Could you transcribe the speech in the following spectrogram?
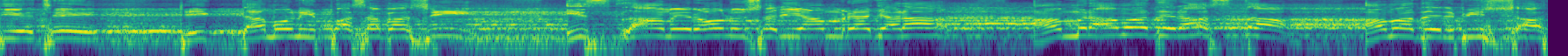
দিয়েছে, ঠিক তেমনই পাশাপাশি ইসলামের অনুসারী আমরা যারা, আমরা আমাদের আস্থা, আমাদের বিশ্বাস,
